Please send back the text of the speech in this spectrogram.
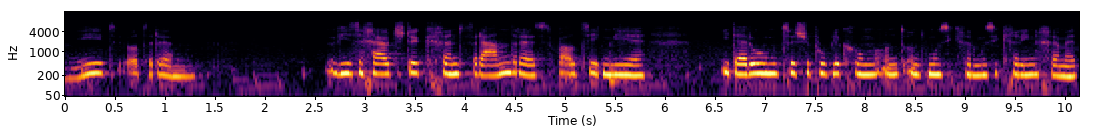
auch nicht. Oder ähm, wie sich auch die Stücke können verändern können, sobald sie irgendwie in den Raum zwischen Publikum und, und Musiker und Musikerinnen kommen.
